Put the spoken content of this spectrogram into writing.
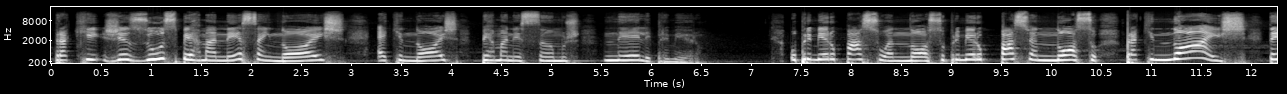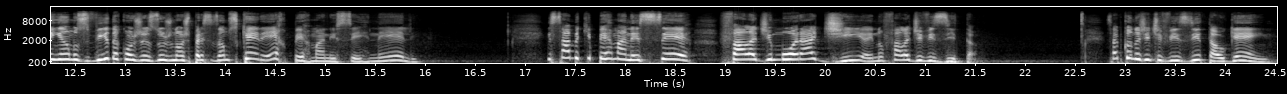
para que Jesus permaneça em nós é que nós permaneçamos nele primeiro. O primeiro passo é nosso, o primeiro passo é nosso. Para que nós tenhamos vida com Jesus, nós precisamos querer permanecer nele. E sabe que permanecer fala de moradia e não fala de visita. Sabe quando a gente visita alguém?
